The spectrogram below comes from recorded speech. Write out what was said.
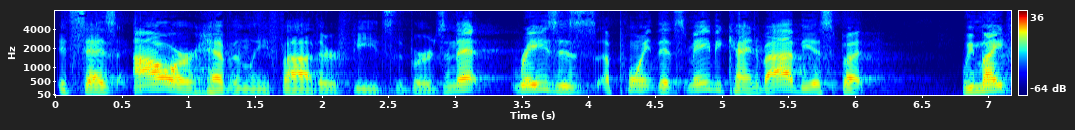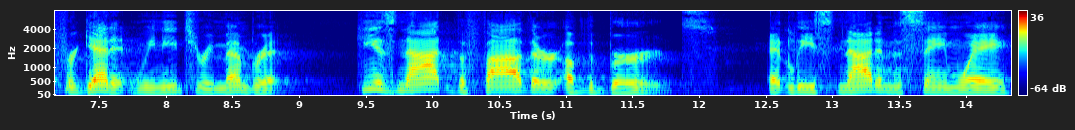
It says our heavenly Father feeds the birds. And that raises a point that's maybe kind of obvious, but we might forget it and we need to remember it. He is not the father of the birds, at least not in the same way.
